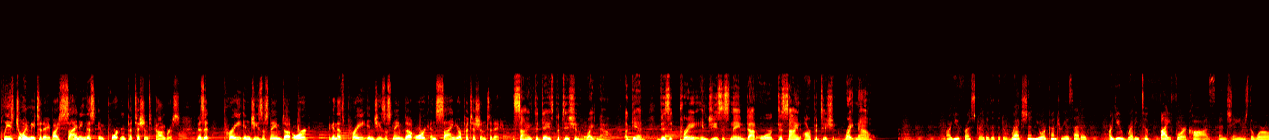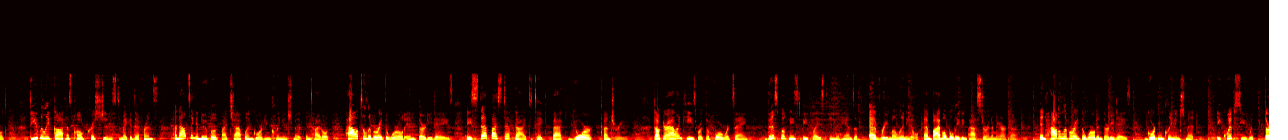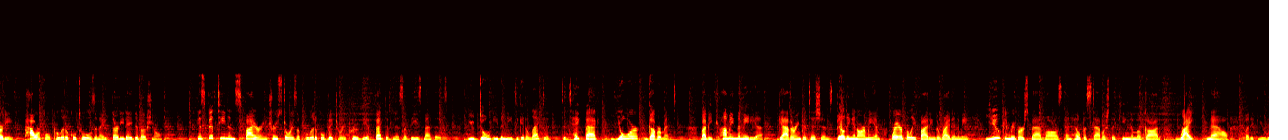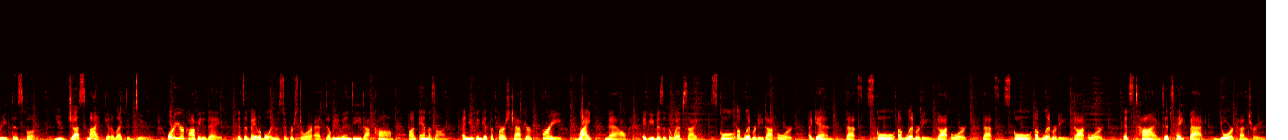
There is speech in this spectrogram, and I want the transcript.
Please join me today by signing this important petition to Congress. Visit prayinjesusname.org. Again, that's prayinjesusname.org and sign your petition today. Sign today's petition right now. Again, visit prayinjesusname.org to sign our petition right now. Are you frustrated at the direction your country is headed? Are you ready to fight for a cause and change the world? Do you believe God has called Christians to make a difference? Announcing a new book by Chaplain Gordon Klingenschmitt entitled How to Liberate the World in 30 Days, a step by step guide to take back your country. Dr. Alan Keyes wrote the foreword saying, This book needs to be placed in the hands of every millennial and Bible believing pastor in America. In How to Liberate the World in 30 Days, Gordon Klingenschmitt equips you with 30 powerful political tools in a 30 day devotional. His 15 inspiring true stories of political victory prove the effectiveness of these methods. You don't even need to get elected to take back your government. By becoming the media, gathering petitions, building an army, and prayerfully fighting the right enemy, you can reverse bad laws and help establish the kingdom of God right now. But if you read this book, you just might get elected too. Order your copy today. It's available in the Superstore at WND.com, on Amazon, and you can get the first chapter free right now if you visit the website schoolofliberty.org. Again, that's schoolofliberty.org. That's schoolofliberty.org. It's time to take back your country.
